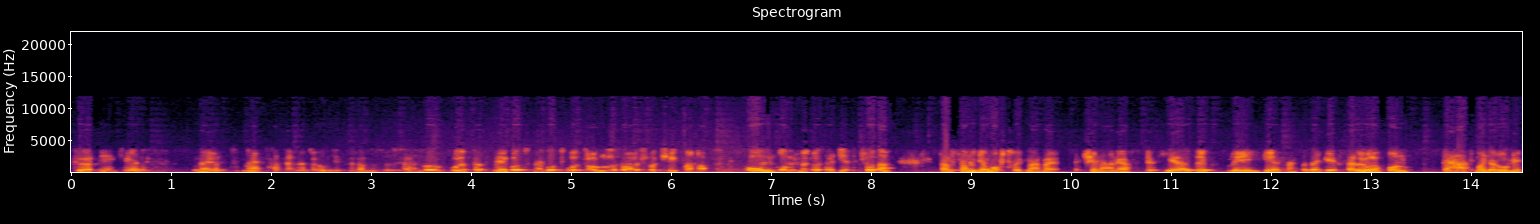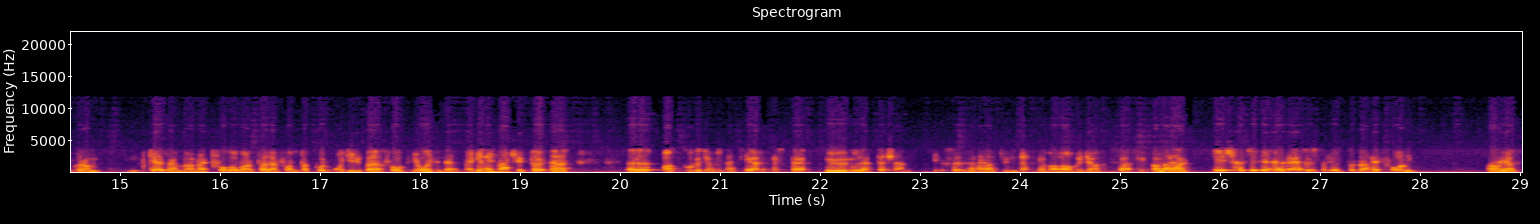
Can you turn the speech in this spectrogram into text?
környékén, mert, mert hát eleve ugye különböző szendorok voltak, még ott, meg ott volt alul az alsó csíkon a home meg az egyet csoda. Aztán ugye most, hogy már meg csinálni azt, hogy a kijelzők végigérnek az egész előlapon, tehát magyarul, mikor a kezemmel megfogom a telefont, akkor úgyis bele fogok nyúlni, de ez megint egy másik történet. Akkor ugye mindenki elkezdte őrületesen egyszerűen eltüntetni valahogy a selfie kamerát, és hát ugye erre először jött az iPhone, ami azt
